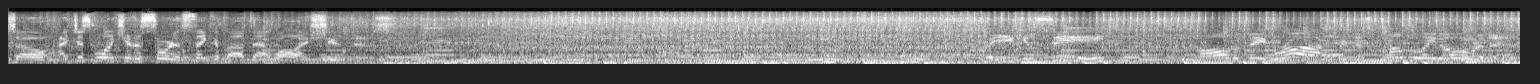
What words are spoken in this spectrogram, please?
So I just want you to sort of think about that while I shoot this. But you can see all the big rocks are just tumbling over this.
